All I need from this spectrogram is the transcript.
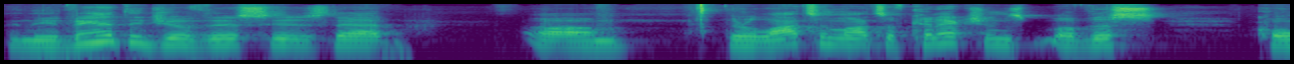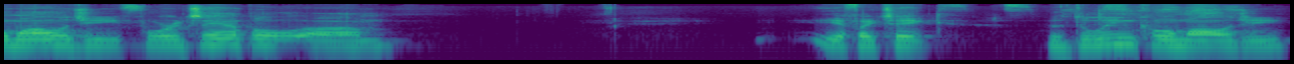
And the advantage of this is that um, there are lots and lots of connections of this cohomology. For example, um, if I take the Deligne cohomology,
